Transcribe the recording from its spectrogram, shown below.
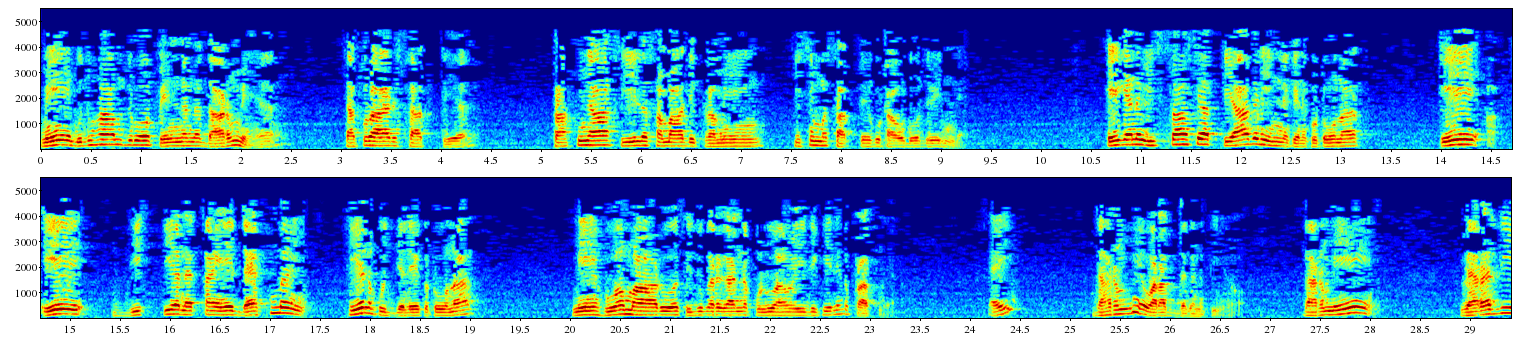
මේ බුදුහාමුදුරුවෝ පෙන්වන ධර්මය චතුරාර්ය සත්‍ය ප්‍රඥා සීල සමාධි ක්‍රමයෙන් කිසිම සත්වයකට අවබෝධ වෙන්නේ ඒ ගැන විශ්වාසයක් තියාගෙන ඉන්න කෙනෙකුට උනත් ඒ ඒ දිස්ත්‍ය නැත්නම් ඒ දැක්ම කියන පුජ්‍යලයකට උනත් මේ හුවමාරුව සිදු කරගන්න පුළුවන් වෙයිද කියන එක ප්‍රශ්නයක්. ඇයි? ධර්මයේ වරද්දගෙන තියෙනවා. ධර්මයේ වැරදි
